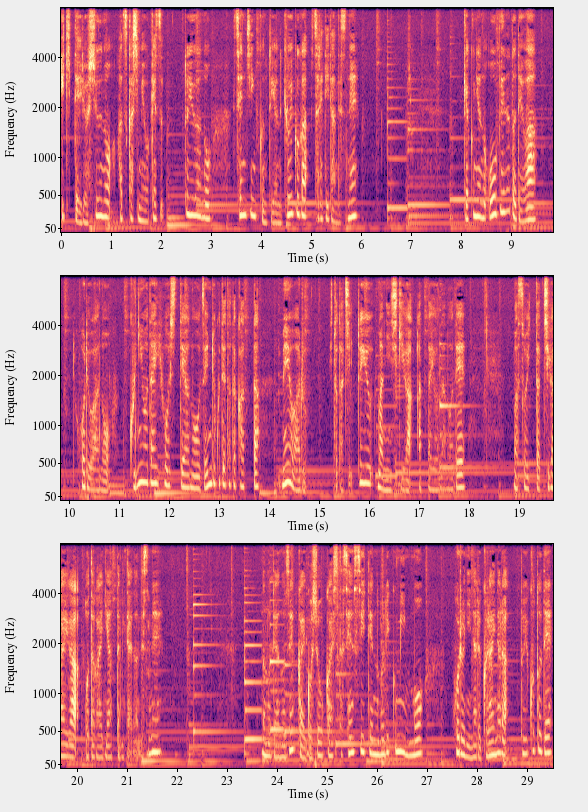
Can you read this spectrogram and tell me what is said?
生きて旅衆の恥ずかしめを受けずというあの先人訓というあの教育がされていたんですね逆にあの欧米などでは捕虜はあの国を代表してあの全力で戦った名誉ある人たちという、まあ、認識があったようなので、まあ、そういった違いがお互いにあったみたいなんですね。なのであの前回ご紹介した潜水艇の乗組員も捕虜になるくらいならということで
